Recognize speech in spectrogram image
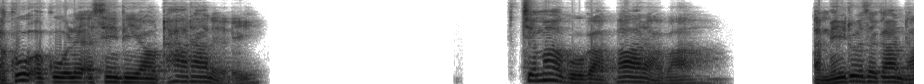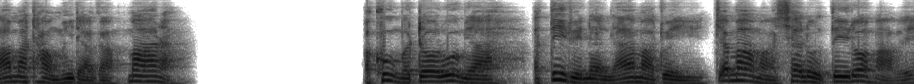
အခုအကိုလည်းအဆင်ပြေအောင်ထားထားတယ်လေ ကျမကိုကမှားတာပါအမေတို့စကားနားမထောင်မိတာကမှားတာအခုမတော်လို့များအတိတွေနဲ့လမ်းမှာတွေ့ရင်ကျမမှရှက်လို့သေတော့မှာပဲ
